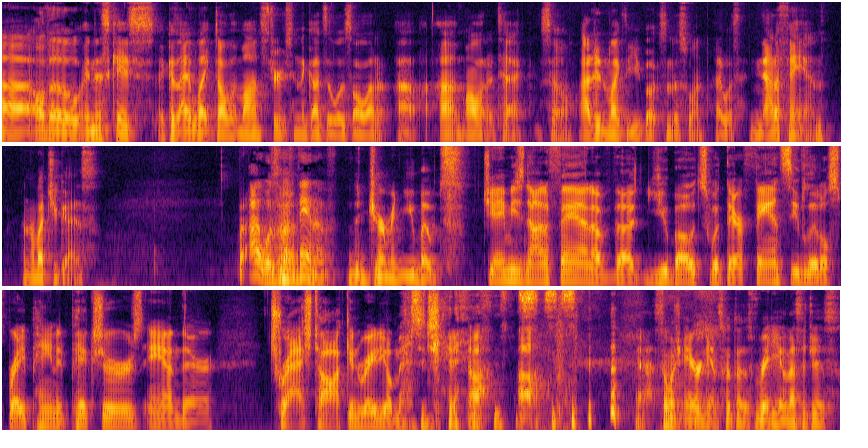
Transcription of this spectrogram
Uh, although in this case, because I liked all the monsters and the Godzilla's all out uh, um, all out attack, so I didn't like the U-boats in this one. I was not a fan. I don't know about you guys, but I was a fan of the German U-boats. Jamie's not a fan of the U-boats with their fancy little spray painted pictures and their trash talk and radio messages. Oh, Yeah, so much arrogance with those radio messages.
